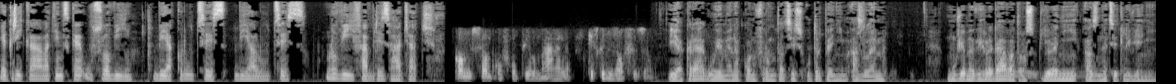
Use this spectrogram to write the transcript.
Jak říká latinské úsloví via crucis, via lucis, mluví Fabrice Hadžač. Jak reagujeme na konfrontaci s utrpením a zlem? Můžeme vyhledávat rozpílení a znecitlivění.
